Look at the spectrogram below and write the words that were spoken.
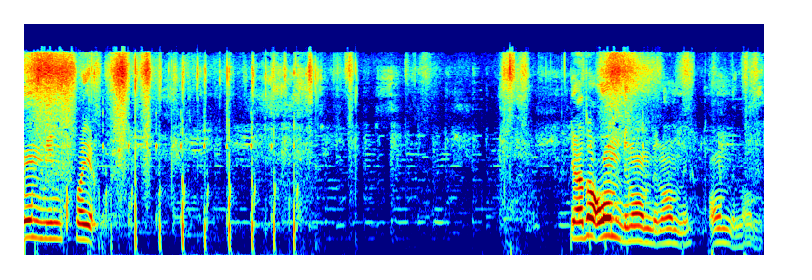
On bin kupa yakmış. Ya da 10 bin, 10 bin, 10 bin, 10 bin, 10 bin.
